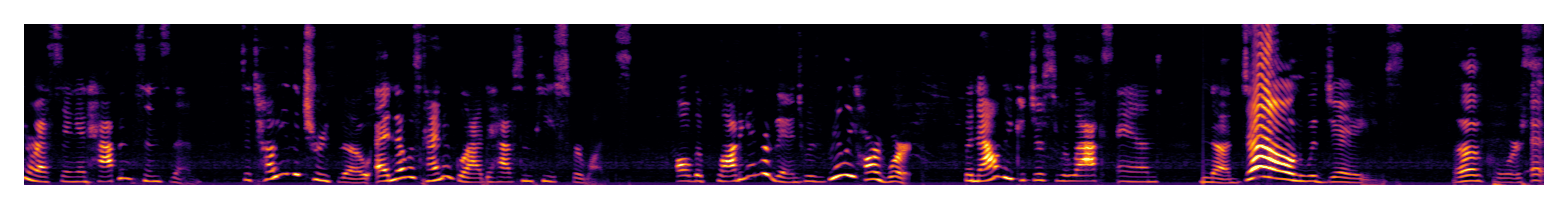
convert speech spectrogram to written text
interesting had happened since then. To tell you the truth, though, Edna was kind of glad to have some peace for once. All the plotting and revenge was really hard work, but now they could just relax and. Now down with James! Of course, Eh.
